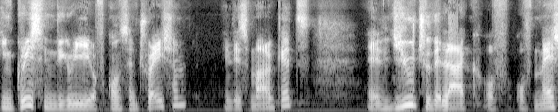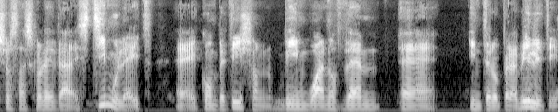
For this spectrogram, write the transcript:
increasing degree of concentration in these markets uh, due to the lack of, of measures as well that stimulate uh, competition, being one of them uh, interoperability.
